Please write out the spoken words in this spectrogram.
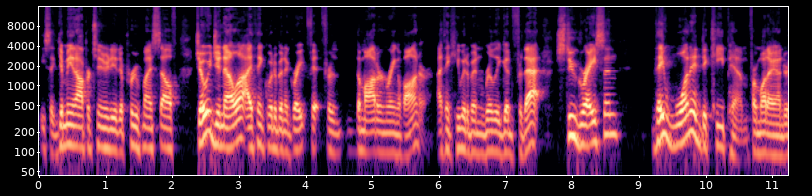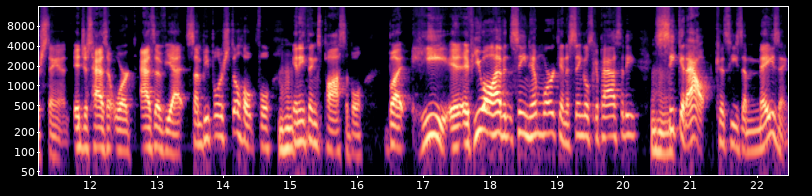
He said, Give me an opportunity to prove myself. Joey Janela, I think, would have been a great fit for the modern Ring of Honor. I think he would have been really good for that. Stu Grayson, they wanted to keep him, from what I understand. It just hasn't worked as of yet. Some people are still hopeful. Mhm. Anything's possible. But he, if you all haven't seen him work in a singles capacity, Mhm. seek it out because he's amazing.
